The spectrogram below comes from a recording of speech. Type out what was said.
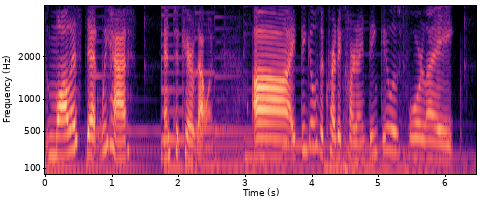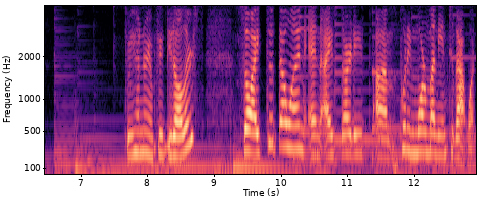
smallest debt we had and took care of that one. Uh, i think it was a credit card. I think it was for like $350 so i took that one and i started um, putting more money into that one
